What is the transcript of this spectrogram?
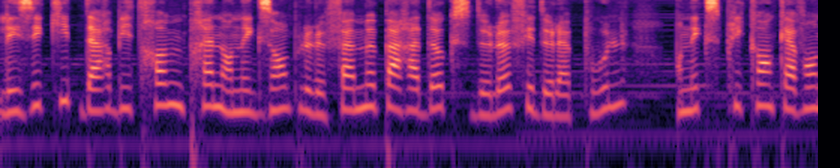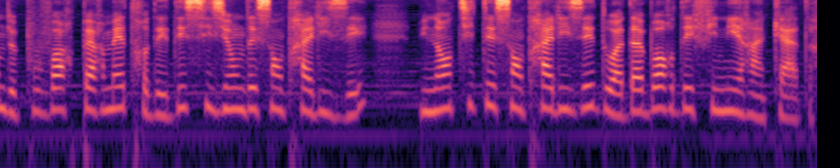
les équipes d'Arbitrum prennent en exemple le fameux paradoxe de l'œuf et de la poule, en expliquant qu'avant de pouvoir permettre des décisions décentralisées, une entité centralisée doit d'abord définir un cadre.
